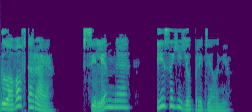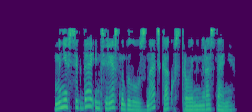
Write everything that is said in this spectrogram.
Глава вторая. Вселенная и за ее пределами. Мне всегда интересно было узнать, как устроено мироздание.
